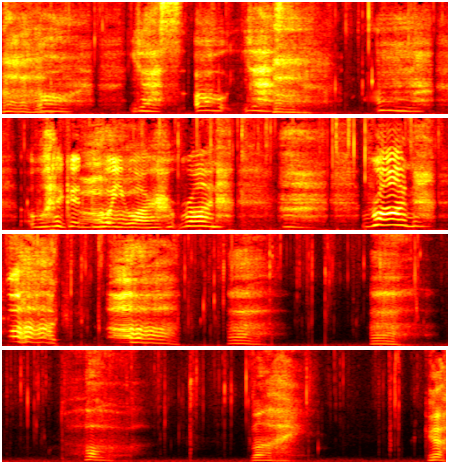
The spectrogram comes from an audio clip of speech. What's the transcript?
Oh, yes. Oh, yes. Mm, What a good boy you are. Ron. Ron! Fuck! Ah! Ah! Ah! Oh. My. God.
